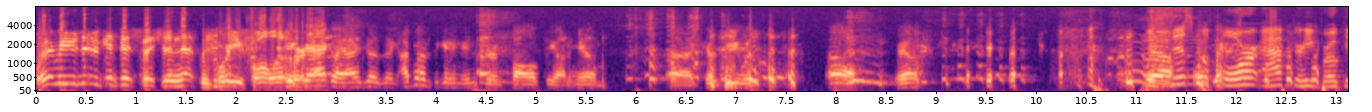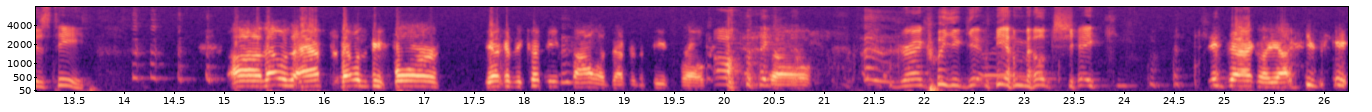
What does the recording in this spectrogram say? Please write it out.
Whatever you do, get this fish in the net before you fall over. Exactly. I was just like, I'm going to get an insurance policy on him because he was. Oh, yeah. Was Yeah. this before or after he broke his teeth? Uh, that was after. That was before. Yeah, because he couldn't eat solids after the teeth broke. Oh, my So Greg, will you get me a milkshake? exactly. Yeah, he's, he,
